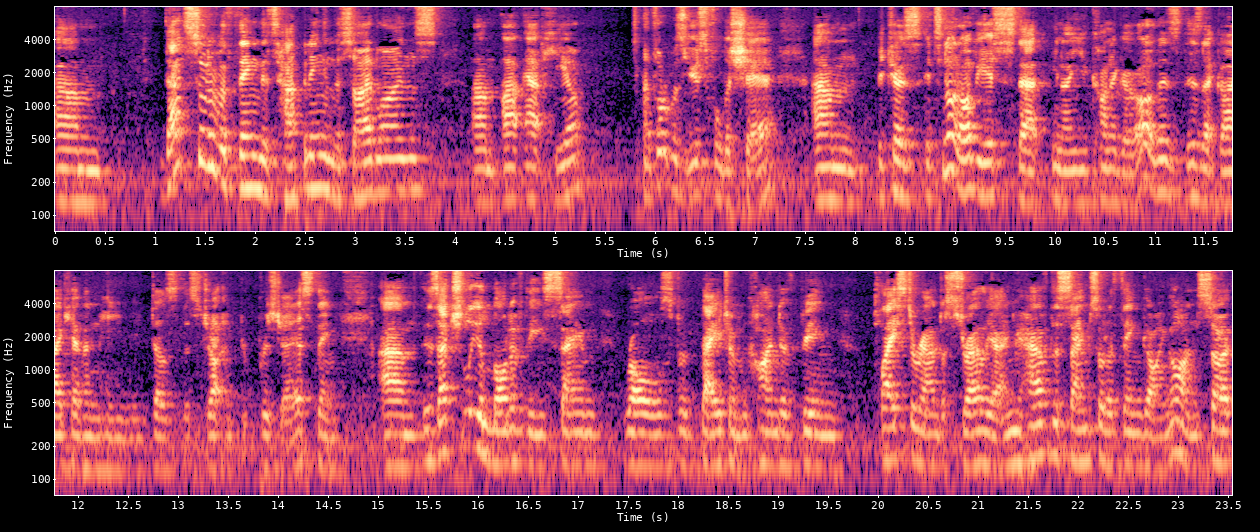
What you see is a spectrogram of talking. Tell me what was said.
um, that's sort of a thing that's happening in the sidelines um, out here. I thought it was useful to share um, because it's not obvious that you know you kind of go, oh, there's there's that guy Kevin, he, he does this BrisJS thing. Um, there's actually a lot of these same roles verbatim kind of being placed around Australia and you have the same sort of thing going on. So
